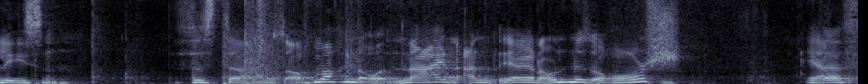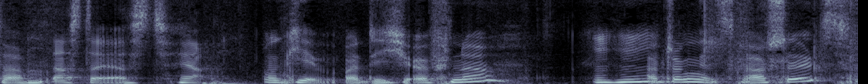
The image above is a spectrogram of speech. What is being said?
lesen. Das ist da. Muss aufmachen. Oh, nein, an, ja, da unten ist orange. Ja, Das da. das da erst. Ja. Okay, warte, ich öffne. Mhm. Achtung, jetzt raschelt's.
